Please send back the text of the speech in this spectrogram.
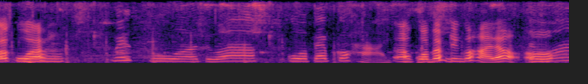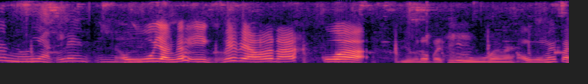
ว่ากลัว ไม่กลัวแต่ว่ากลัวแป๊บก็หายเอากลัวแป๊บเดียวก็หายแล้วเอแต่อว่าหนูอยากเล่นอีกโอ้อยากเลือกอีกไม่ไปเอาแล้วนะกลัวเดี๋ยวเราไปที่งูไปไหมโอ้ไม่ไป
